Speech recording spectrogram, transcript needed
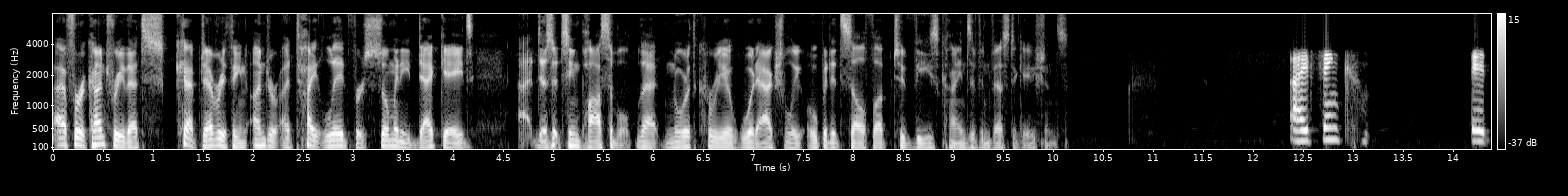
Uh, for a country that's kept everything under a tight lid for so many decades, uh, does it seem possible that North Korea would actually open itself up to these kinds of investigations? I think it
